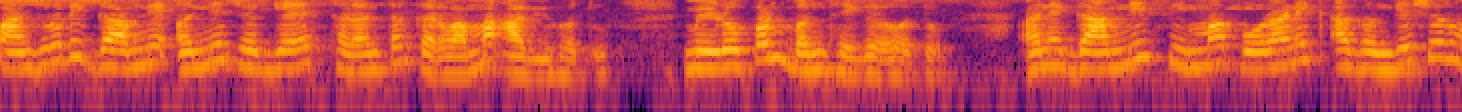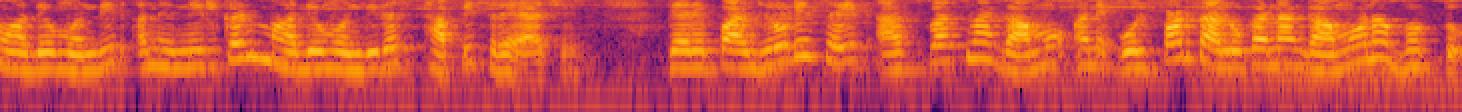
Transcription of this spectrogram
પાંજરોલી ગામને અન્ય જગ્યાએ સ્થળાંતર કરવામાં આવ્યું હતું. મેળો પણ બંધ થઈ ગયો હતો. અને ગામની સીમમાં પૌરાણિક આ ગંગેશ્વર મહાદેવ મંદિર અને નીલકંઠ મહાદેવ મંદિર સ્થાપિત રહ્યા છે. ત્યારે પાંજરોલી સહિત આસપાસના ગામો અને ઓલપાડ તાલુકાના ગામોના ભક્તો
